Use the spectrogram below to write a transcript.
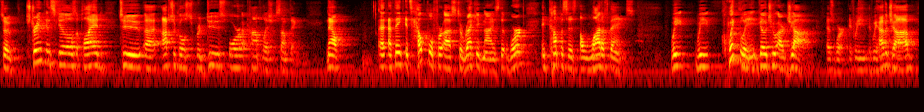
So, strength and skills applied to uh, obstacles to produce or accomplish something. Now, I think it's helpful for us to recognize that work encompasses a lot of things. We, we quickly go to our job as work. If we, if we have a job,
